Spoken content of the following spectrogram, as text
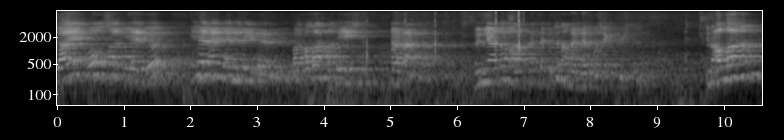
Şayet olsa bile diyor, yine ben cennete giderim. Bak adam ateist. Dünyada ve ahirette bütün amelleri boşa gitmiştir. Şimdi Allah'ın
